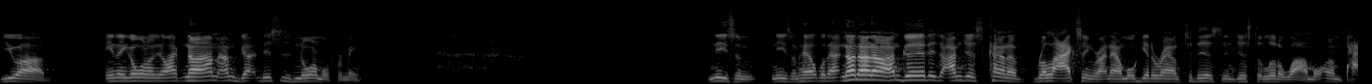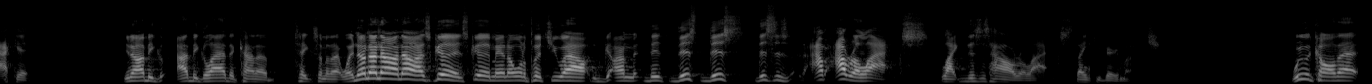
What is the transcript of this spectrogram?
You uh Anything going on in your life? No, I'm, I'm this is normal for me. need some need some help with that? No, no, no, I'm good. I'm just kind of relaxing right now. I'm gonna get around to this in just a little while. I'm gonna unpack it. You know, I'd be I'd be glad to kind of take some of that away. No, no, no, no, it's good, it's good, man. I want to put you out. I'm this this this this is I, I relax. Like this is how I relax. Thank you very much. We would call that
